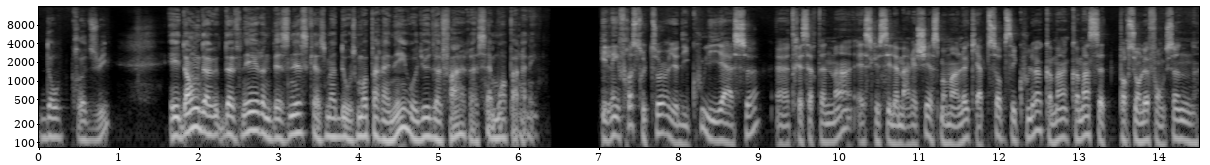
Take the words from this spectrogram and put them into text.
d'autres produits. Et donc, de devenir une business quasiment 12 mois par année au lieu de le faire euh, 7 mois par année. Et l'infrastructure, il y a des coûts liés à ça, euh, très certainement. Est-ce que c'est le maraîcher à ce moment-là qui absorbe ces coûts-là? Comment, comment cette portion-là fonctionne?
